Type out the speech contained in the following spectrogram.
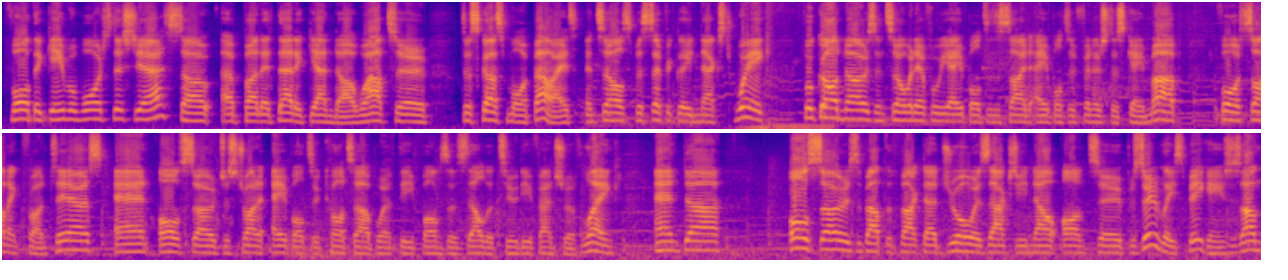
for the Game Awards this year. So, uh, but then again though, we'll have to discuss more about it until specifically next week. For God knows until whenever we're able to decide able to finish this game up for Sonic Frontiers and also just trying to able to caught up with the forms of Zelda 2 The Adventure of Link and uh also, it's about the fact that Jewel is actually now on to, presumably speaking, she's on,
